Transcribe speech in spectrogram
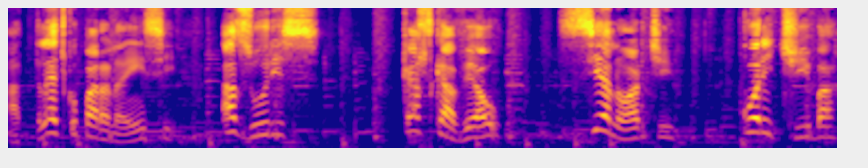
Atlético Paranaense, Azures, Cascavel, Cianorte, Coritiba,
